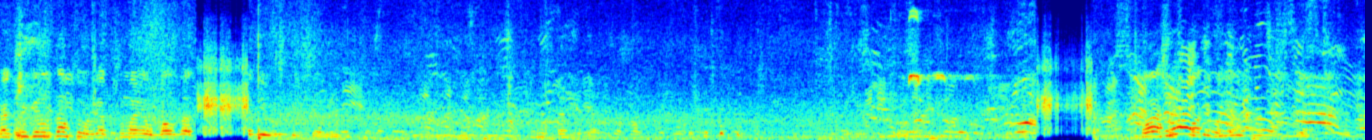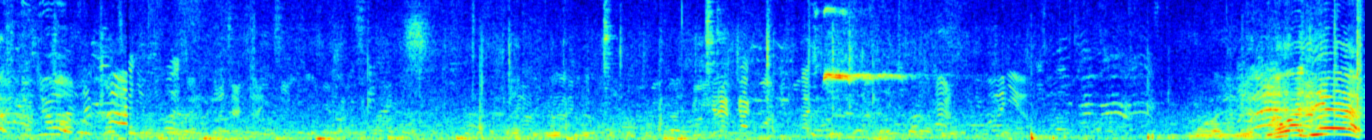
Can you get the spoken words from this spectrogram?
Кольчугин там тоже, я посмотрел, балда 11 50. Паша, спокойно. блин. Молодец. Молодец!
